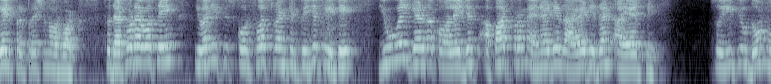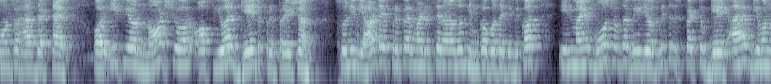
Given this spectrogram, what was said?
GATE preparation or what so that's what I was saying even if you score first rank in P G C E T you will get the colleges apart from NITs, IITs and IISc. So if you don't want to have that type or if you are not sure of your gate preparation, ಸೊ ನೀವು ಯಾವ ಟೈಪ್ ಪ್ರಿಪೇರ್ ಮಾಡಿರ್ತೀರ ಅನ್ನೋದು ನಿಮ್ಗೆ ಗೊತ್ತೈತಿ ಬಿಕಾಸ್ ಇನ್ ಮೈ ಮೋಸ್ಟ್ ಆಫ್ ದ ವಿಡಿಯೋಸ್ ವಿತ್ ರೆಸ್ಪೆಕ್ಟ್ ಟು ಗೇಟ್ ಐ ಹ್ಯಾವ್ ಗಿವನ್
